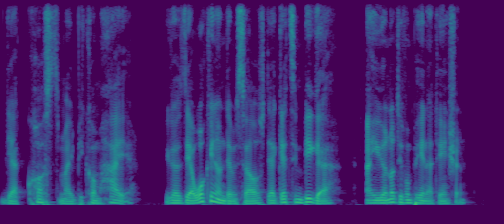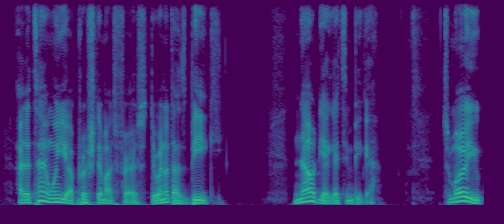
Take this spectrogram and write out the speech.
their costs might become higher because they are working on themselves, they are getting bigger, and you're not even paying attention. At the time when you approached them at first, they were not as big. Now they are getting bigger. Tomorrow you,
